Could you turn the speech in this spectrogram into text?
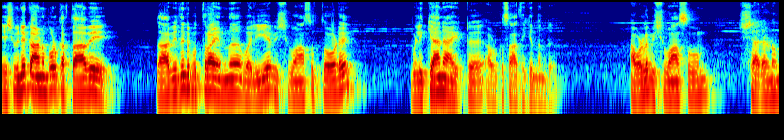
യേശുവിനെ കാണുമ്പോൾ കർത്താവെ ദാവീദിന്റെ പുത്ര എന്ന് വലിയ വിശ്വാസത്തോടെ വിളിക്കാനായിട്ട് അവൾക്ക് സാധിക്കുന്നുണ്ട്. അവളുടെ വിശ്വാസവും ശരണും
